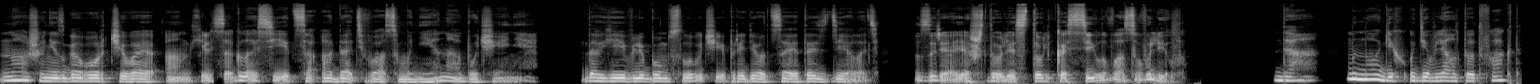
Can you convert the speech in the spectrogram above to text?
наша несговорчивая Анхель согласится отдать вас мне на обучение. Да ей в любом случае придется это сделать. Зря я, что ли, столько сил в вас влил». «Да, Многих удивлял тот факт,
